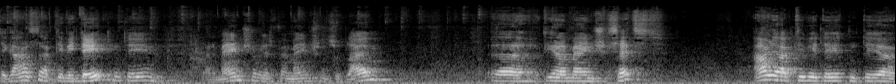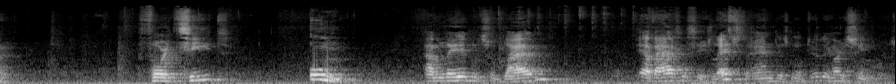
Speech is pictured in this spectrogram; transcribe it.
die ganzen Aktivitäten, die ein Mensch, um jetzt bei Menschen zu bleiben, äh, die ein Mensch setzt, alle Aktivitäten, die er vollzieht, um am Leben zu bleiben, erweisen sich letzten Endes natürlich als sinnlos.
